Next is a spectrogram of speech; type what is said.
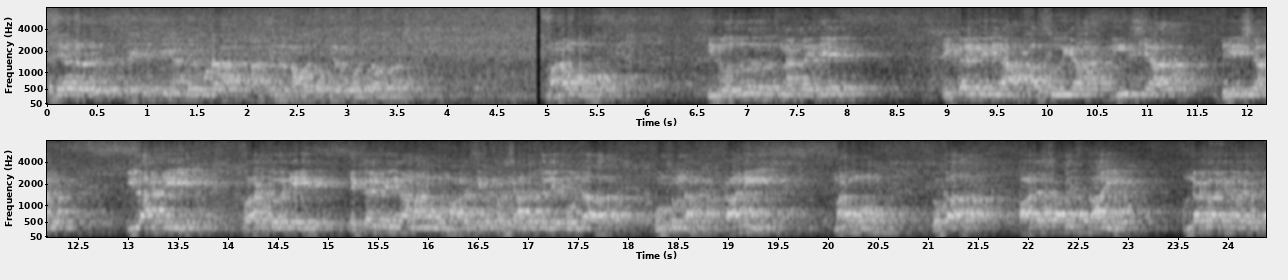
ధన్యవాదాలు. దయచేసి అందరూ కూడా ఆశలు కావాల్సిందిగా కోరుతా ఉన్నాను. మనము ఈ రోజుల్లో చూసినట్లయితే ఎక్కడికి వెళ్ళినా అసూయ ఈర్ష్య దేశం ఇలాంటి వాటితోటి ఎక్కడికి వెళ్ళినా మనము మానసిక ప్రశాంతత లేకుండా ఉంటున్నాం. కానీ మనము ఒక పాఠశాల స్థాయి ఉన్నటువంటి మన యొక్క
